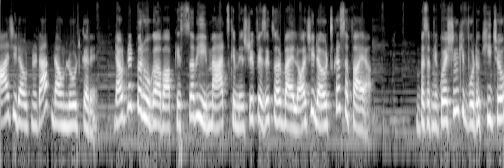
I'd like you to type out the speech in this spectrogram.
आज ही डाउटनेट ऐप डाउनलोड करें। डाउटनेट पर होगा अब आपके सभी मैथ्स, केमिस्ट्री, फिजिक्स और बायोलॉजी डाउट्स का सफाया। बस अपने क्वेश्चन की फ़ोटो खींचो,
